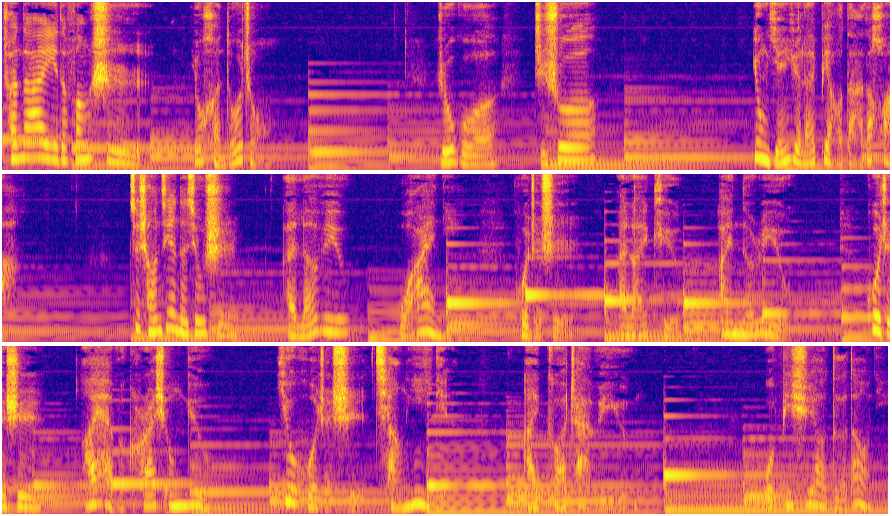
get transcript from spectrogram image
传达爱意的方式有很多种。如果只说用言语来表达的话，最常见的就是 "I love you"，我爱你，或者是 "I like you"，I know you，或者是 "I have a crush on you"，又或者是强硬一点 "I got to have you"，我必须要得到你。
